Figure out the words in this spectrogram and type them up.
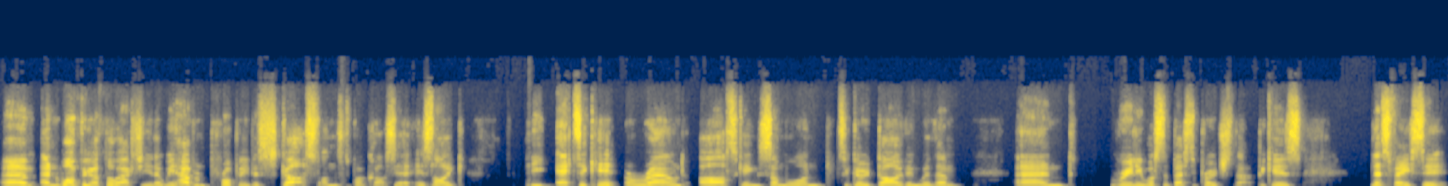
Um, and one thing I thought actually that we haven't properly discussed on this podcast yet is like the etiquette around asking someone to go diving with them and really what's the best approach to that because let's face it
